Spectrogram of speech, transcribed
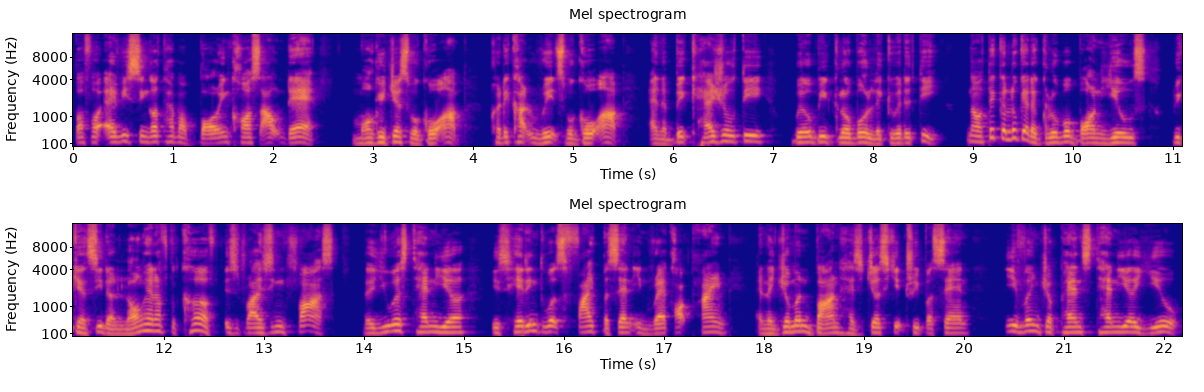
but for every single type of borrowing cost out there. Mortgages will go up, credit card rates will go up, and a big casualty will be global liquidity. Now take a look at the global bond yields. We can see the long end of the curve is rising fast. The US 10 year is heading towards 5% in record time and the German bond has just hit 3%. Even Japan's 10 year yield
